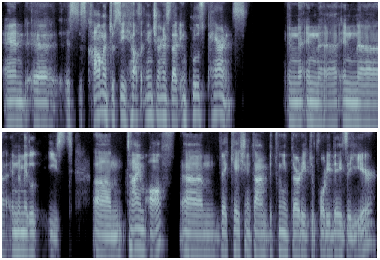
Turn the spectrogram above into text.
and uh, it's, it's, common to see health insurance that includes parents in in uh, in uh, in the Middle East. Um, time off, um, vacation time between thirty to forty days a year.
